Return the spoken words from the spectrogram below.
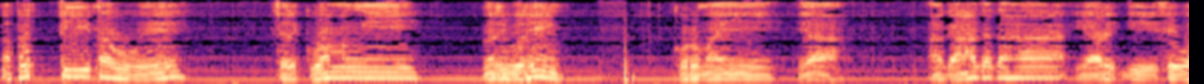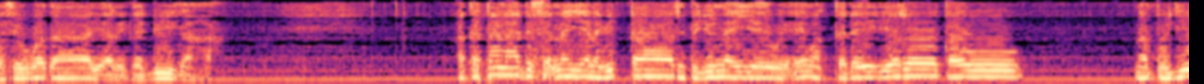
na puti tau e seri kuamangi nari wiring kurumai ya. Aga-aga kaha yari gi sewa-sewa kaha yari gadi kaha akatana desak na iya na vita tujuh na iya we eh maka dai yaro tau. Na puji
